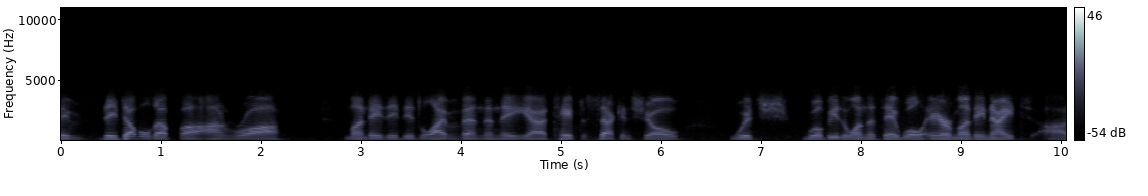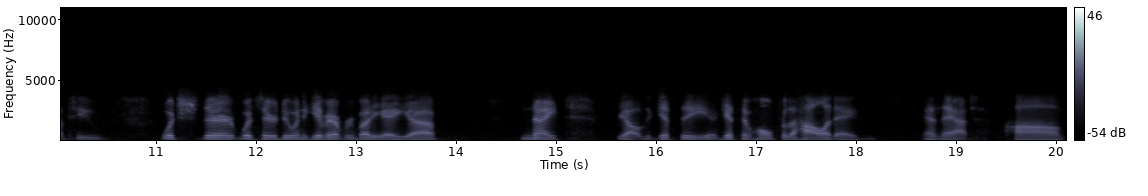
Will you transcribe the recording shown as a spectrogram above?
they they doubled up uh, on Raw Monday. They did the live event, and then they uh, taped a second show, which will be the one that they will air Monday night uh, to which they're which they're doing to give everybody a uh, night, you know, to get the get them home for the holiday and that. Um,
